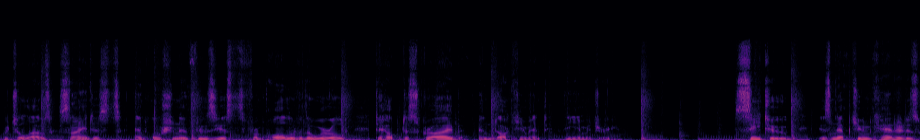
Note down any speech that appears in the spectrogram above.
which allows scientists and ocean enthusiasts from all over the world to help describe and document the imagery. SeaTube is Neptune Canada's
